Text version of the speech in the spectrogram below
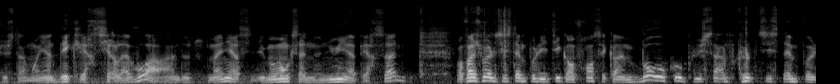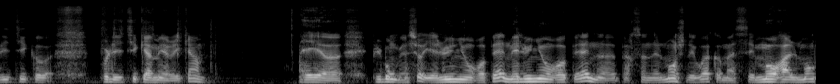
juste un moyen d'éclaircir la voie, hein, de toute manière. C'est du moment que ça ne nuit à personne. Enfin, je vois le système politique en France est quand même beaucoup plus simple que le système politique, euh, politique américain. Et euh, puis bon, bien sûr, il y a l'Union européenne, mais l'Union européenne, euh, personnellement, je les vois comme assez moralement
